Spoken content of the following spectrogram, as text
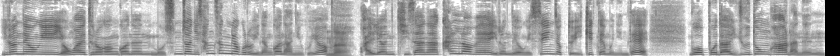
이런 내용이 영화에 들어간 거는 뭐 순전히 상상력으로 인한 건 아니고요. 네. 관련 기사나 칼럼에 이런 내용이 쓰인 적도 있기 때문인데 무엇보다 유동화라는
